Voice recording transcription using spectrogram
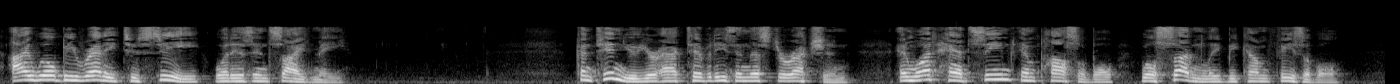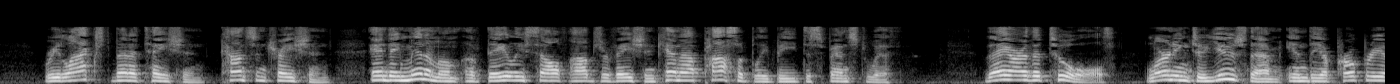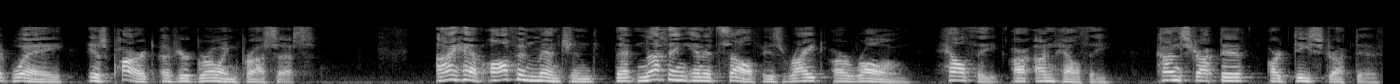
I will be ready to see what is inside me. Continue your activities in this direction, and what had seemed impossible will suddenly become feasible. Relaxed meditation, concentration, and a minimum of daily self-observation cannot possibly be dispensed with. They are the tools. Learning to use them in the appropriate way is part of your growing process. I have often mentioned that nothing in itself is right or wrong, healthy or unhealthy, constructive or destructive.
